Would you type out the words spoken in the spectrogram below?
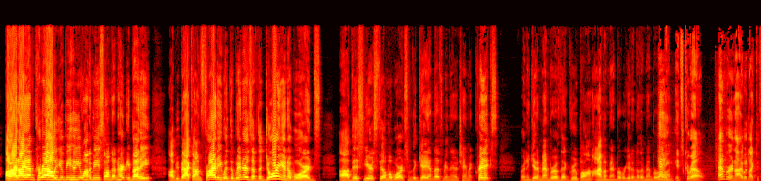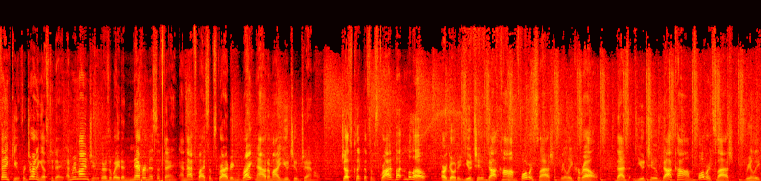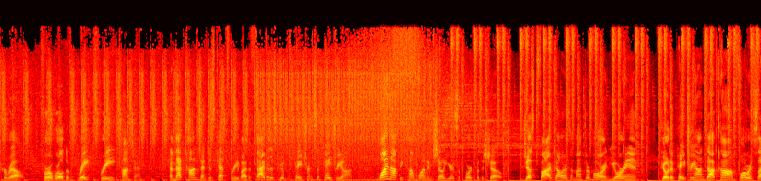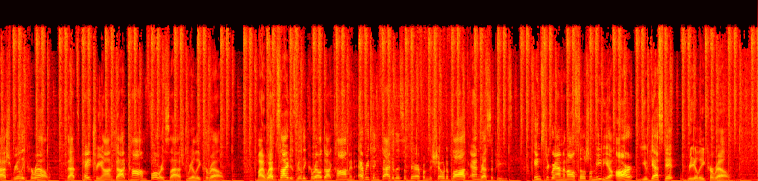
All right, I am Karel. You be who you want to be, so it doesn't hurt anybody. I'll be back on Friday with the winners of the Dorian Awards, uh, this year's film awards from the Gay and Lesbian Entertainment Critics. We're going to get a member of that group on. I'm a member. We'll get another member hey, on. Hey, it's Karel. Ember and I would like to thank you for joining us today and remind you there's a way to never miss a thing, and that's by subscribing right now to my YouTube channel. Just click the subscribe button below or go to youtube.com forward slash really Karel. That's youtube.com forward slash really Karel. For a world of great free content. And that content is kept free by the fabulous group of patrons at Patreon. Why not become one and show your support for the show? Just $5 a month or more and you're in. Go to patreon.com forward slash really. That's patreon.com forward slash really. My website is reallykarel.com and everything fabulous is there from the show to blog and recipes. Instagram and all social media are, you guessed it, Really Karel.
